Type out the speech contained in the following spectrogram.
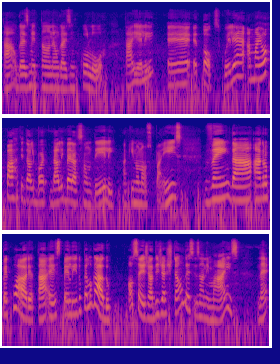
tá? O gás metano é um gás incolor, tá? E ele é, é tóxico. Ele é a maior parte da, da liberação dele aqui no nosso país vem da agropecuária, tá? É expelido pelo gado. Ou seja, a digestão desses animais, né,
